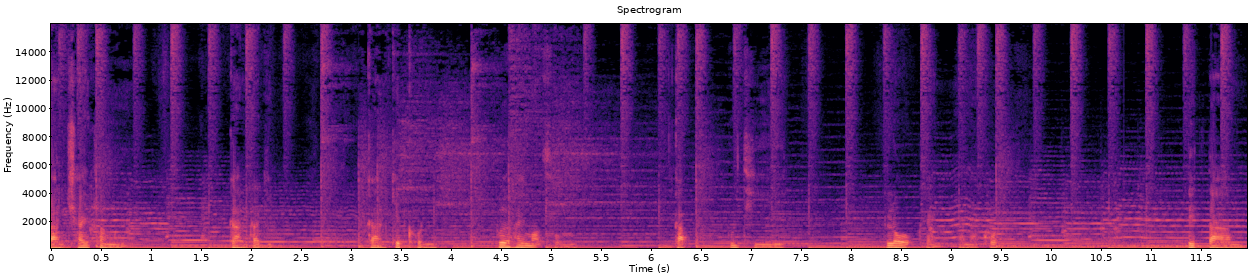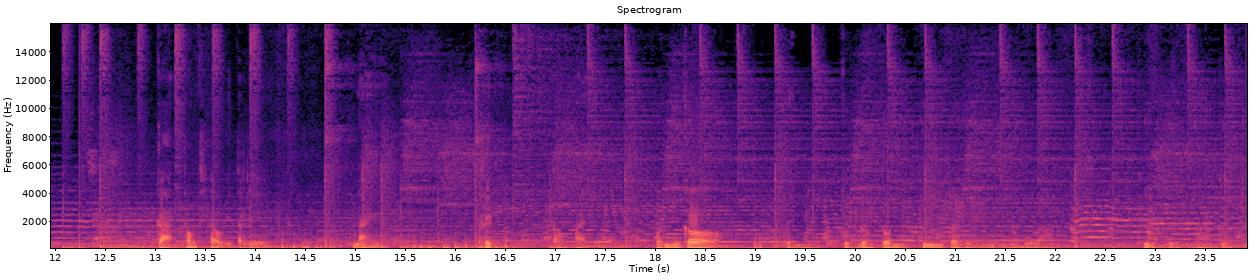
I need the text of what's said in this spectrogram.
การใช้เครื่องมือ การประดิษฐ์ การคิดค้นเพื่อให้เหมาะสมกับวิถีโลกแห่งอนาคต ติดตามการท่องเที่ยวอิตาลีในคลิปต่อไป วันนี้ก็เป็นจุดเริ่มต้นที่ได้เห็นเมืองโบราณที่ตื่นตาตื่นใจ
